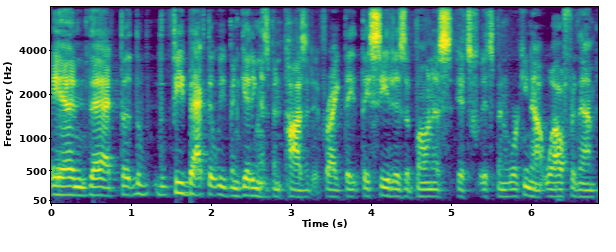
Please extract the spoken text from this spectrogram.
And that the, the, the, feedback that we've been getting has been positive right? They, they see it as a bonus. It's it's been working out well for them.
